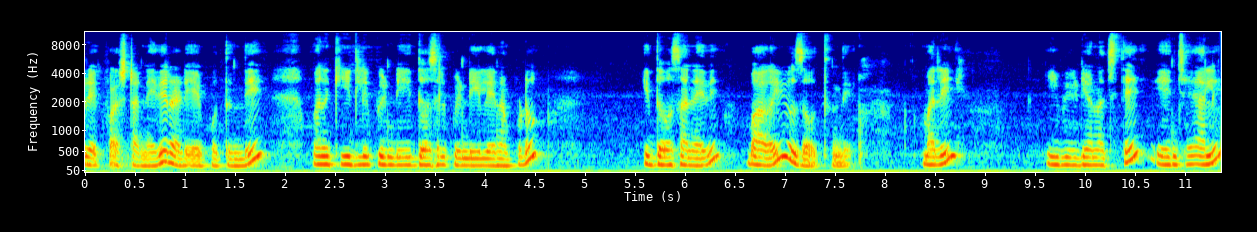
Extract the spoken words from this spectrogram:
బ్రేక్ఫాస్ట్ అనేది రెడీ అయిపోతుంది. మనకి ఇడ్లీ పిండి దోశల పిండి లేనప్పుడు ఈ దోశ అనేది బాగా యూజ్ అవుతుంది. మరి ఈ వీడియో నచ్చితే ఏం చేయాలి?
